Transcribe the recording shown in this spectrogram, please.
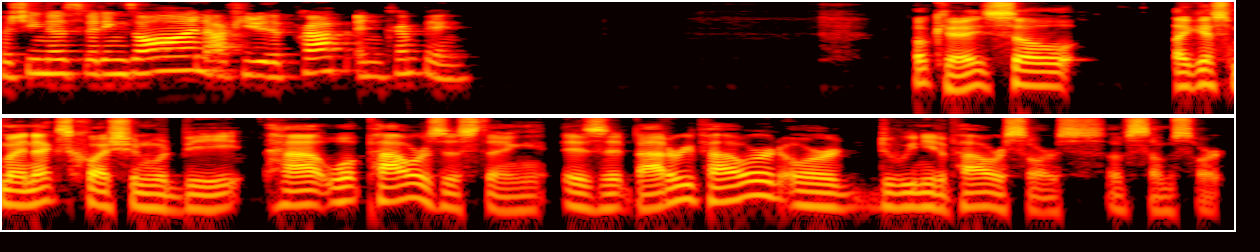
pushing those fittings on after you do the prep and crimping. Okay, so I guess my next question would be how what powers this thing? Is it battery powered or do we need a power source of some sort?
